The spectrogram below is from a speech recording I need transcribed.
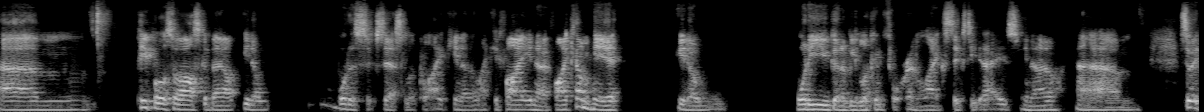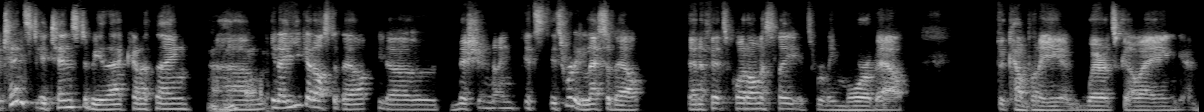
Um, people also ask about, you know, what does success look like? You know, like if I, you know, if I come here, you know, what are you going to be looking for in like 60 days you know? Um, so it tends to, it tends to be that kind of thing. Mm-hmm. um, you know you get asked about you know mission I mean, it's it's really less about benefits quite honestly. It's really more about the company and where it's going and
